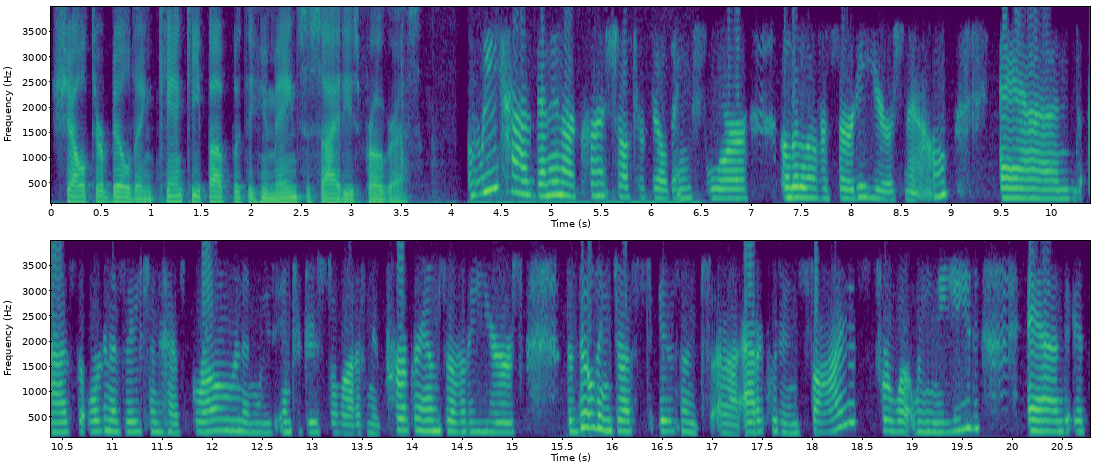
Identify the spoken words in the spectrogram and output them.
shelter building can't keep up with the Humane Society's progress. We have been in our current shelter building for a little over 30 years now. And as the organization has grown and we've introduced a lot of new programs over the years, the building just isn't uh, adequate in size for what we need, and it's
